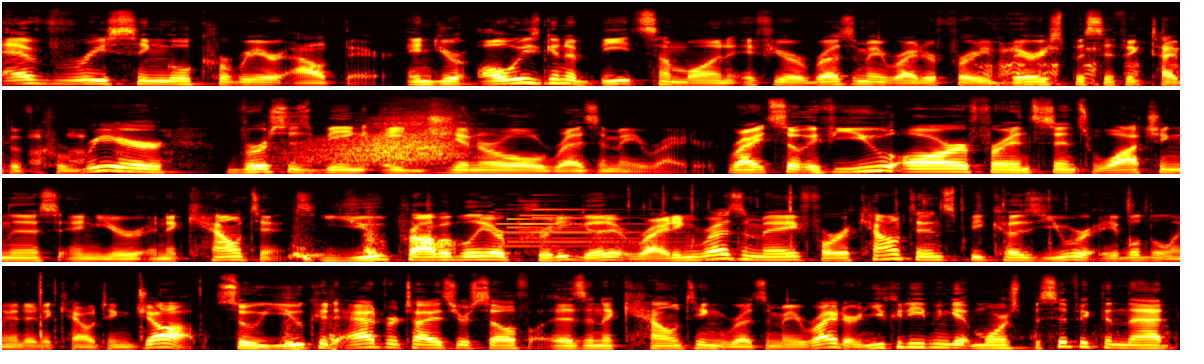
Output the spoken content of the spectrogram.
every single career out there. And you're always going to beat someone if you're a resume writer for a very specific type of career versus being a general resume writer, right? So if you are, for instance, watching this and you're an accountant, you probably are pretty good at writing resume for accountants because you were able to land an accounting job. So you could advertise yourself as an accounting resume writer. And you could even get more specific than that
